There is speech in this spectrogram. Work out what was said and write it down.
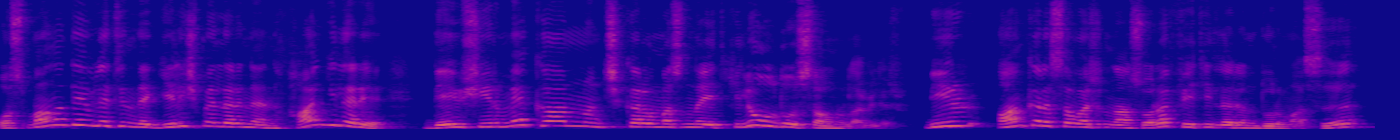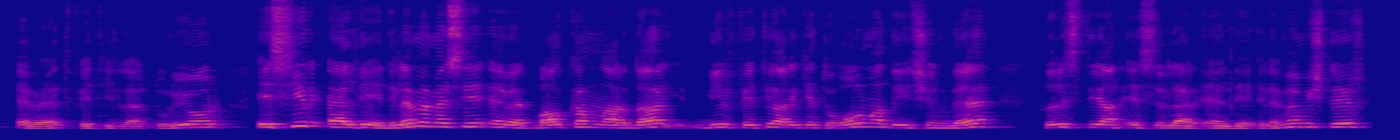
Osmanlı Devleti'nde gelişmelerinden hangileri devşirme kanunun çıkarılmasında etkili olduğu savunulabilir? 1. Ankara Savaşı'ndan sonra fetihlerin durması. Evet fetihler duruyor. Esir elde edilememesi. Evet Balkanlarda bir fetih hareketi olmadığı için de Hristiyan esirler elde edilememiştir.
